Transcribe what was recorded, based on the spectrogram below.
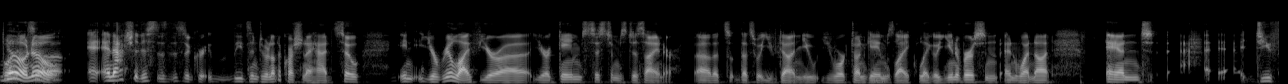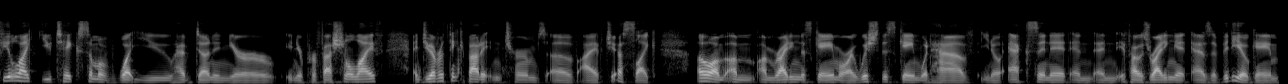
But, no, no. Uh, and actually, this is this is a great, leads into another question I had. So, in your real life, you're a you're a game systems designer. Uh, that's that's what you've done. You you worked on games like Lego Universe and, and whatnot. And do you feel like you take some of what you have done in your in your professional life, and do you ever think about it in terms of IFGS? Like, oh, I'm I'm I'm writing this game, or I wish this game would have you know X in it, and and if I was writing it as a video game,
